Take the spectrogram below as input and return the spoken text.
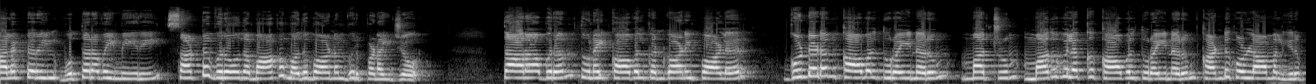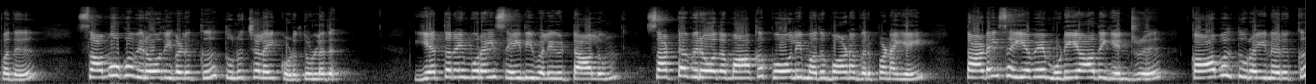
கலெக்டரின் உத்தரவை மீறி சட்டவிரோதமாக மதுபானம் விற்பனை ஜோர். தாராபுரம் துணை காவல் கண்காணிப்பாளர் குண்டடம் காவல்துறையினரும் மற்றும் மதுவிலக்கு காவல்துறையினரும் கண்டுகொள்ளாமல் இருப்பது சமூக விரோதிகளுக்கு துணிச்சலை கொடுத்துள்ளது. எத்தனை முறை செய்தி வெளியிட்டாலும் சட்டவிரோதமாக போலி மதுபான விற்பனையை தடை செய்யவே முடியாது என்று காவல்துறையினருக்கு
